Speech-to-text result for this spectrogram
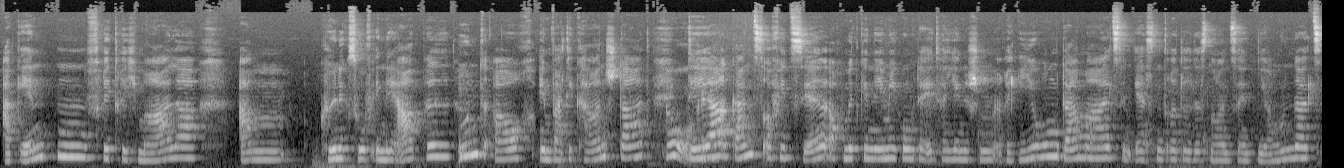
Agenten, Friedrich Mahler, am Königshof in Neapel und auch im Vatikanstaat, oh, okay. der ganz offiziell auch mit Genehmigung der italienischen Regierung damals im ersten Drittel des 19. Jahrhunderts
